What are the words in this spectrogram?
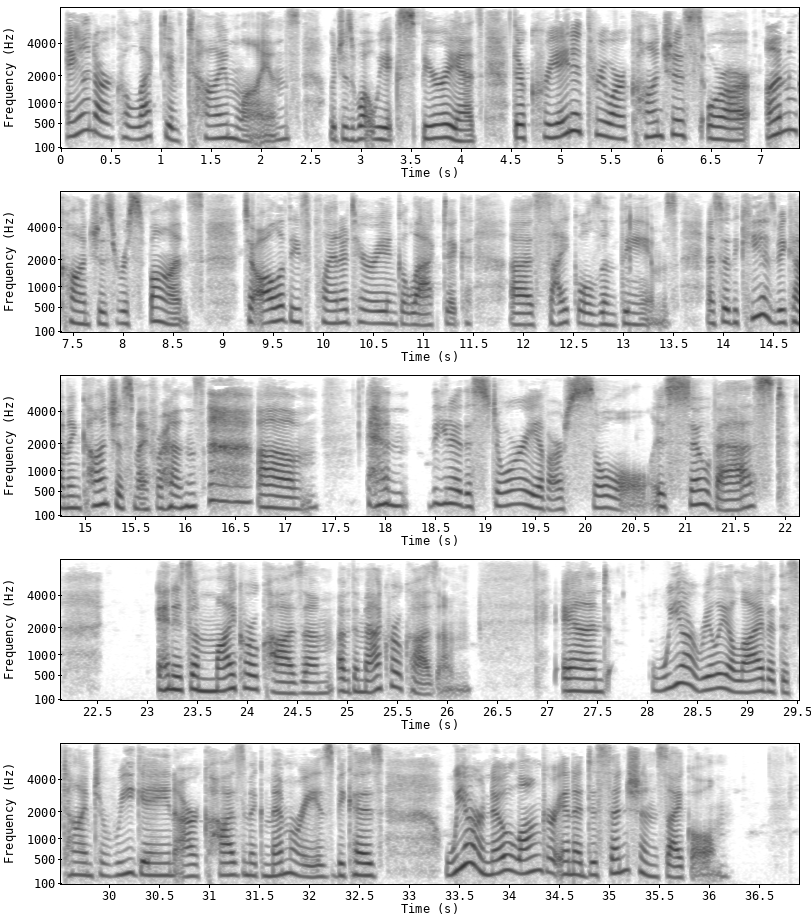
and our collective timelines, which is what we experience, they're created through our conscious or our unconscious response to all of these planetary and galactic uh, cycles and themes. And so the key is becoming conscious, my friends. Um, and you know, the story of our soul is so vast and it's a microcosm of the macrocosm. And we are really alive at this time to regain our cosmic memories because we are no longer in a dissension cycle.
